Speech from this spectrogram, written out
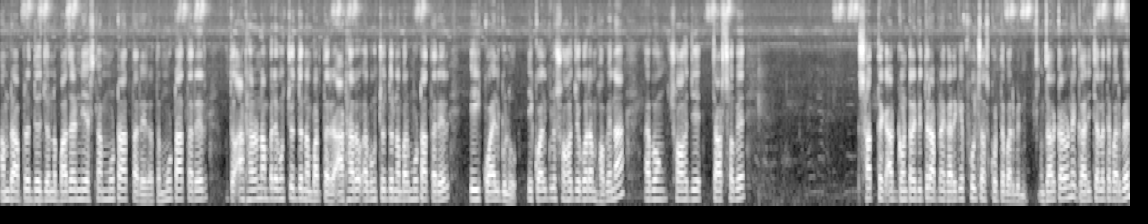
আমরা আপনাদের জন্য বাজারে নিয়ে আসলাম মোটা তারের অর্থাৎ মোটা তারের তো আঠারো নাম্বার এবং চোদ্দ নাম্বার তারের, আঠারো এবং চোদ্দ নাম্বার মোটা তারের এই কয়েলগুলো এই কয়েলগুলো সহজে গরম হবে না এবং সহজে চার্জ হবে। সাত থেকে আট ঘণ্টার ভিতরে আপনার গাড়িকে ফুল চার্জ করতে পারবেন। যার কারণে গাড়ি চালাতে পারবেন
